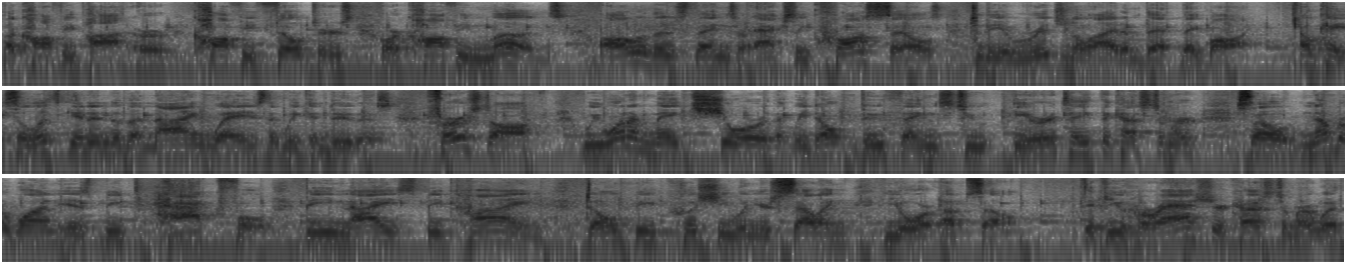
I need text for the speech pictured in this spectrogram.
a coffee pot or coffee filters or coffee mugs. All of those things are actually cross sells to the original item that they bought. Okay so let's get into the nine ways that we can do this. First off we want to make sure that we don't do things to irritate the customer. So number one is be tactful. Be nice. Be kind. Don't be pushy when you're selling your upsell. If you harass your customer with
